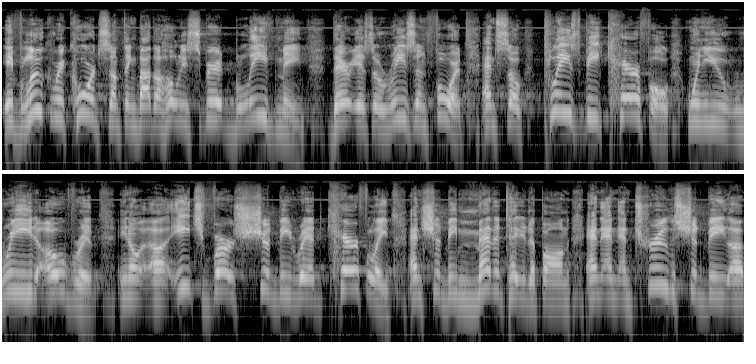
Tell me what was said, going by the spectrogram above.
If Luke records something by the Holy Spirit, believe me, there is a reason for it. And so please be careful when you read over it. You know, uh, each verse should be read carefully and should be meditated upon, and, and, and truth should be, uh,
